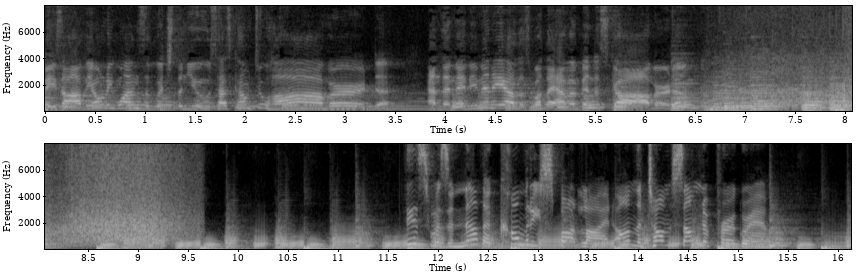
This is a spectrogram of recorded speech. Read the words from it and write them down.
These are the only ones of which the news has come to Harvard. And there may be many others, but they haven't been discovered. This was another comedy spotlight on the Tom Sumner program.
